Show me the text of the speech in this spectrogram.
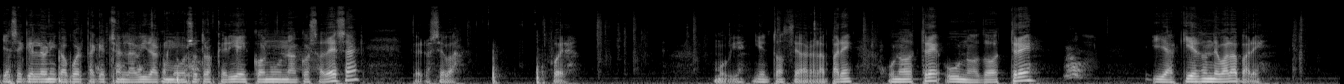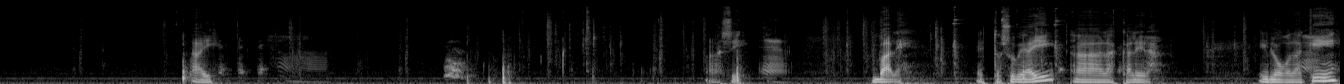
Ya sé que es la única puerta que he hecho en la vida como vosotros queríais con una cosa de esas. Pero se va. Fuera. Muy bien. Y entonces ahora la pared. 1, 2, 3. 1, 2, 3. Y aquí es donde va la pared. Ahí. Así. Vale. Esto sube ahí a la escalera. Y luego de aquí,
